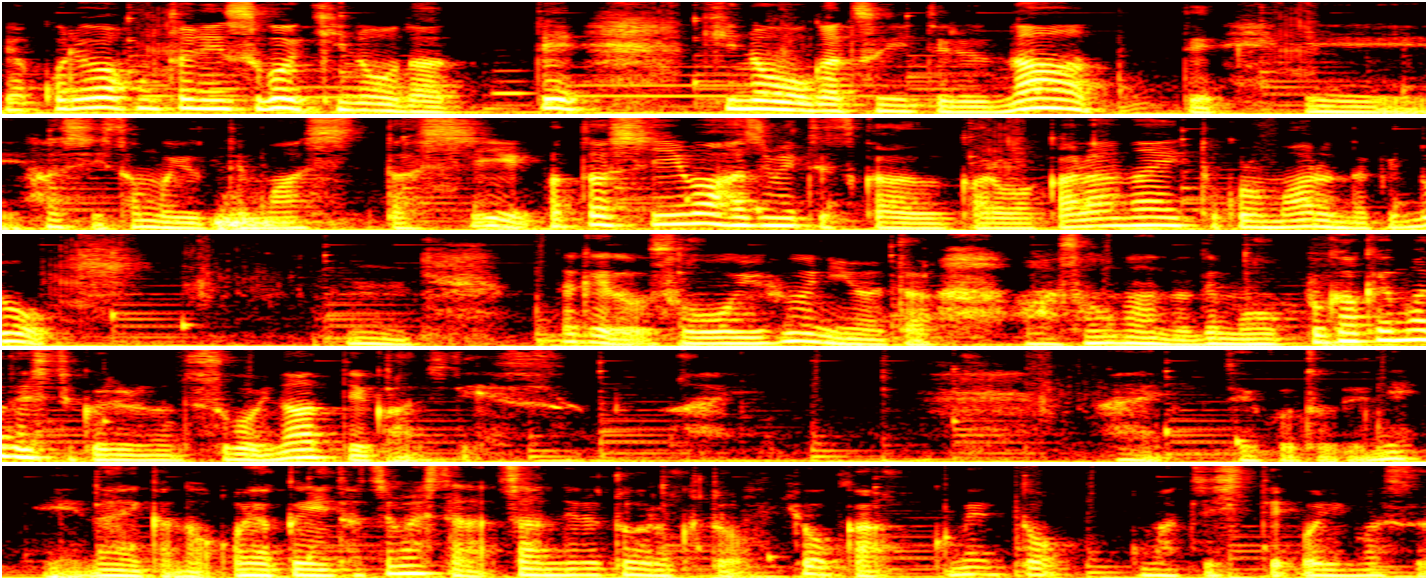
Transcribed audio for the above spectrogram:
いやこれは本当にすごい機能だって機能がついてるなって、えー、ハッシーさんも言ってましたし私は初めて使うからわからないところもあるんだけどうん、だけどそういう風に言われたらあそうなんだ。でもモップがけまでしてくれるなんてすごいなっていう感じです。はい、はい、ということでね、えー、何かのお役に立ちましたらチャンネル登録と評価コメントお待ちしております。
